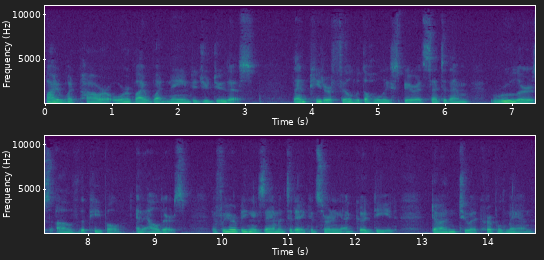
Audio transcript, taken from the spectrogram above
By what power or by what name did you do this? Then Peter, filled with the Holy Spirit, said to them, Rulers of the people and elders, if we are being examined today concerning a good deed done to a crippled man,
